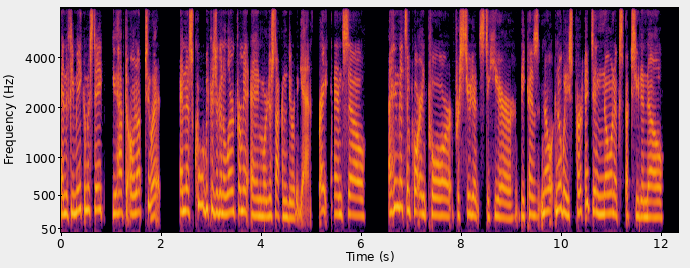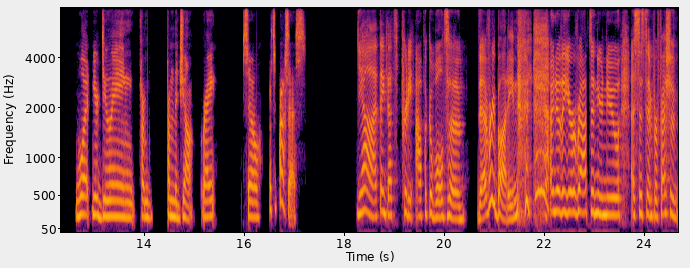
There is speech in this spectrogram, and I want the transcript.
And if you make a mistake, you have to own up to it. And that's cool because you're going to learn from it and we're just not going to do it again. Right. And so I think that's important for for students to hear because no nobody's perfect and no one expects you to know what you're doing from from the jump, right? So it's a process. Yeah, I think that's pretty applicable to everybody. I know that you're wrapped in your new assistant professor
